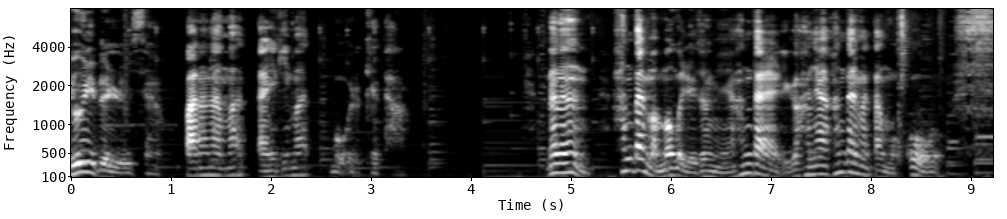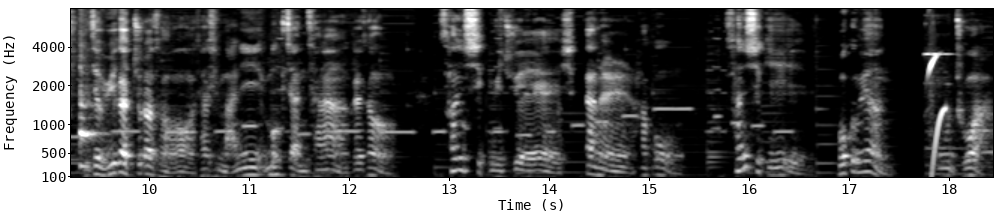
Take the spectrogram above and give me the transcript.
요일별로 있어요. 바나나 맛, 딸기 맛 뭐 이렇게 다 나는 한 달만 먹을 예정이에요. 한 달 이거 한약 한 달만 딱 먹고 이제 위가 줄어서 사실 많이 먹지 않잖아. 그래서 선식 위주의 식단을 하고 선식이 먹으면 어, 좋아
